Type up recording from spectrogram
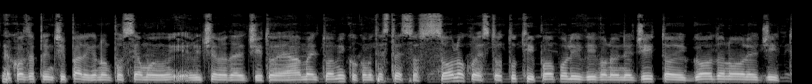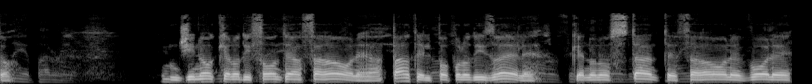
La cosa principale che non possiamo ricevere dall'Egitto è ama il tuo amico come te stesso. Solo questo. Tutti i popoli vivono in Egitto e godono l'Egitto inginocchiano di fronte a Faraone, a parte il popolo di Israele, che nonostante Faraone vuole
